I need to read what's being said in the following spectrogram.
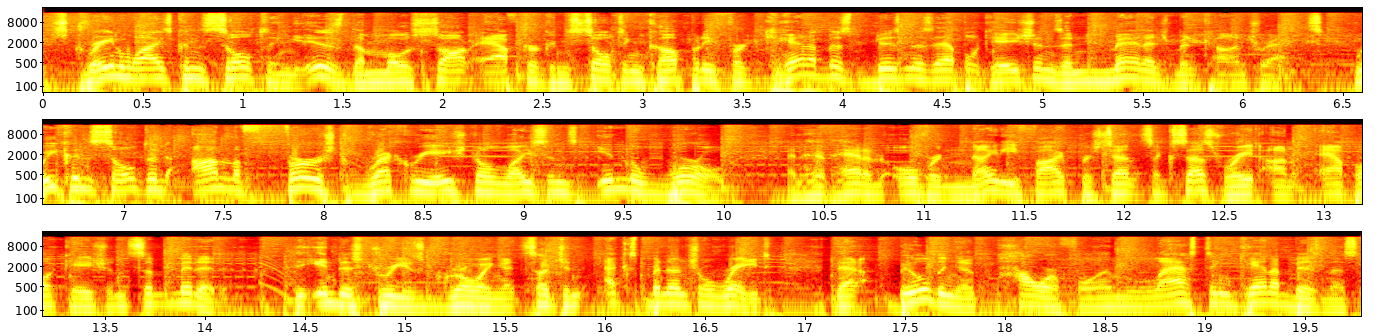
Strainwise Consulting is the most sought after consulting company for cannabis business applications and management contracts. We consulted on the first recreational license in the world and have had an over 95% success rate on applications submitted. The industry is growing at such an exponential rate that building a powerful and lasting cannabis business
